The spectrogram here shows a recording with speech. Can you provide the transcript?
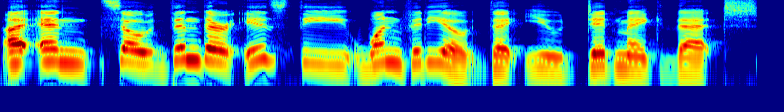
Uh, and so then there is the one video that you did make that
